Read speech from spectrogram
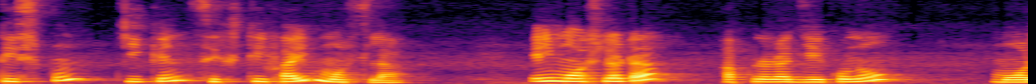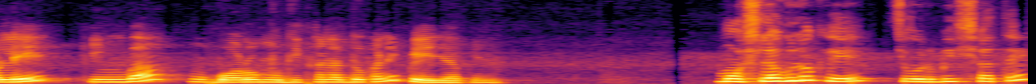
teaspoon chicken sixty five মশলা। এই মশলাটা আপনারা যে কোনো মলে কিংবা বড় মুদিখানার দোকানে পেয়ে যাবেন। মশলাগুলোকে চর্বির সাথে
